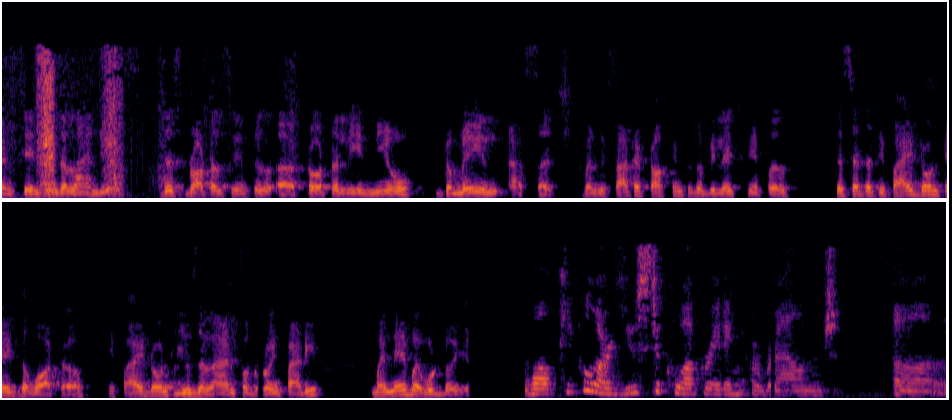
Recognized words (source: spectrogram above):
and changing the land use. This brought us into a totally new domain as such. When we started talking to the village people, they said that if I don't take the water, if I don't use the land for growing paddy, my neighbor would do it. While people are used to cooperating around uh,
